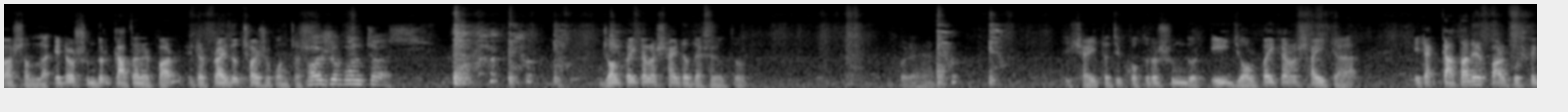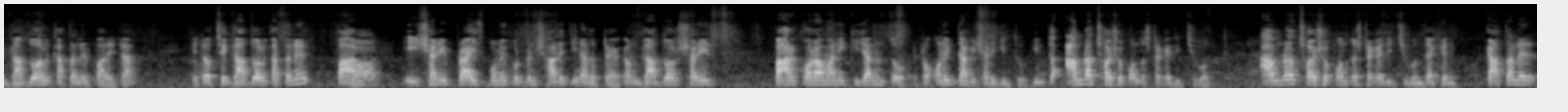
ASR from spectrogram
মার্শাল্লাহ এটাও সুন্দর কাতানের পার এটার প্রাইসও ছয়শো পঞ্চাশ। ছয়শো পঞ্চাশ। জলপাই কালার শাড়িটা দেখা যেত। হ্যাঁ এই শাড়িটা যে কতটা সুন্দর এই জলপাই কালার শাড়িটা এটা কাতানের পার করছে গাদোয়াল কাতানের পার এটা। এটা হচ্ছে গাদোয়াল কাতানের পার। এই শাড়ির প্রাইস মনে করবেন সাড়ে তিন হাজার টাকা কারণ গাদোয়াল শাড়ির পার করা মানে কি জানেন তো? এটা অনেক দামি শাড়ি কিন্তু কিন্তু আমরা ছয়শো পঞ্চাশ টাকা দিচ্ছি বোন আমরা ছয়শো পঞ্চাশ টাকা দিচ্ছি বোন দেখেন কাতানের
